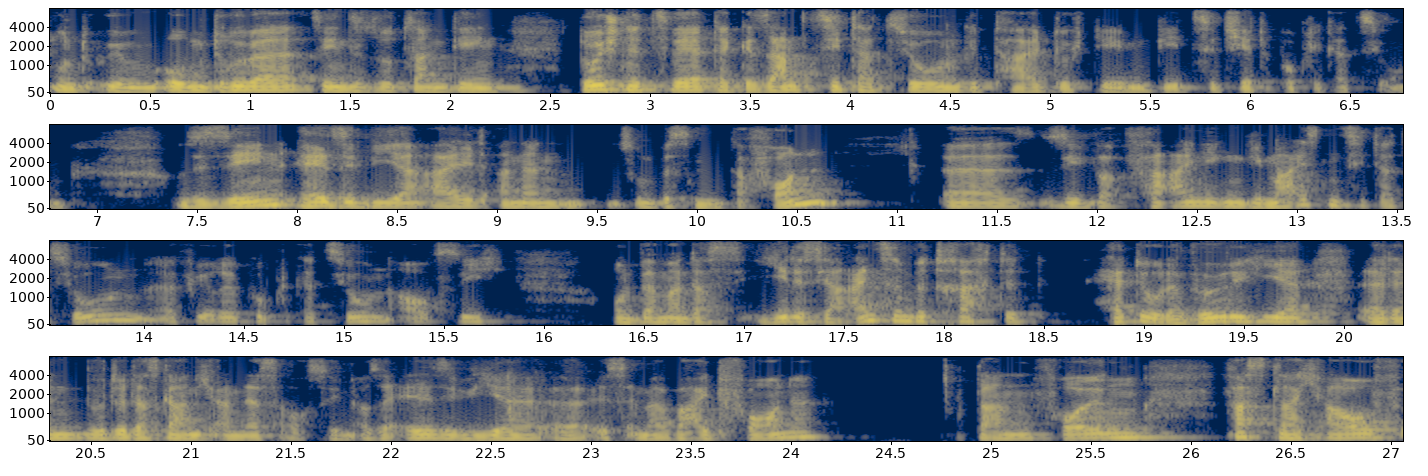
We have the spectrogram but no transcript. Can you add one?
Und oben drüber sehen Sie sozusagen den Durchschnittswert der Gesamtzitation geteilt durch die, die zitierte Publikation. Und Sie sehen, Elsevier eilt anderen so ein bisschen davon. Äh, sie vereinigen die meisten Zitationen äh, für ihre Publikationen auf sich. Und wenn man das jedes Jahr einzeln betrachtet hätte oder würde hier, äh, dann würde das gar nicht anders aussehen. Also Elsevier ist immer weit vorne. Dann folgen fast gleich auf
